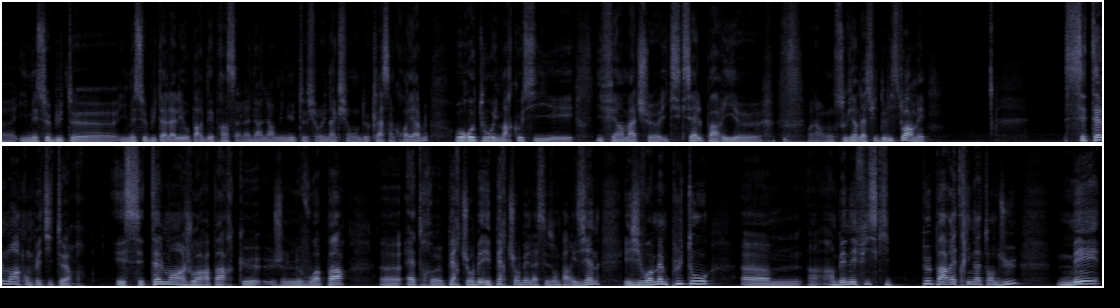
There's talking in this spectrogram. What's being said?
Euh, il, met ce but, euh, il met ce but à l'aller au Parc des Princes à la dernière minute sur une action de classe incroyable. Au retour, il marque aussi et il fait un match euh, XXL. Paris, voilà, on se souvient de la suite de l'histoire, mais c'est tellement un compétiteur et c'est tellement un joueur à part que je ne le vois pas être perturbé et perturber la saison parisienne. Et j'y vois même plutôt un, un, bénéfice qui peut paraître inattendu, mais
